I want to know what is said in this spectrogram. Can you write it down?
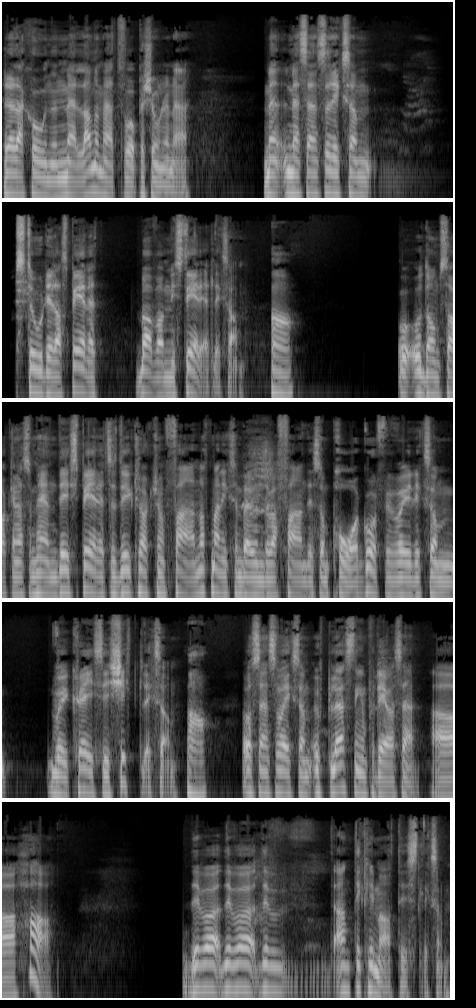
relationen mellan de här två personerna. Men, men sen så liksom, stor del av spelet bara var mysteriet liksom. Ja. Och, och de sakerna som hände i spelet. Så det är klart som fan att man liksom börjar undra vad fan det är som pågår. För det var ju liksom, var ju crazy shit liksom. Ja. Och sen så var liksom upplösningen på det var så här, aha. Det var, det var, det var antiklimatiskt liksom.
